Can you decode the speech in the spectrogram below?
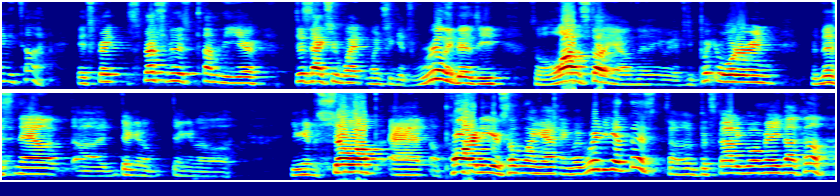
anytime. It's great, especially for this time of the year. This actually went when she gets really busy. So a lot of stuff, you know, if you put your order in for this now, uh, they're gonna they're gonna you're gonna show up at a party or something like that, and they're like, where'd you get this? BiscottiGourmet.com.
